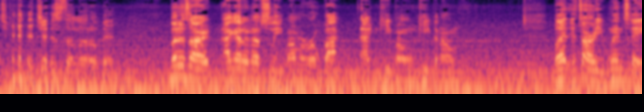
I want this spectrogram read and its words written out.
Just a little bit. But it's all right. I got enough sleep. I'm a robot. I can keep on keeping on. But it's already Wednesday.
